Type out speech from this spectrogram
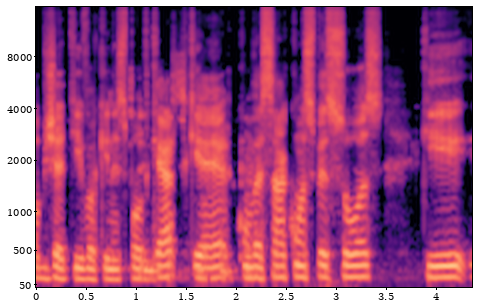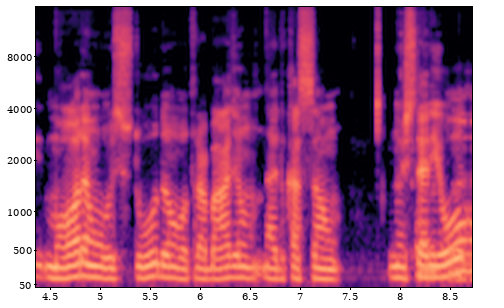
objetivo aqui nesse podcast, que é conversar com as pessoas que moram ou estudam ou trabalham na educação no exterior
